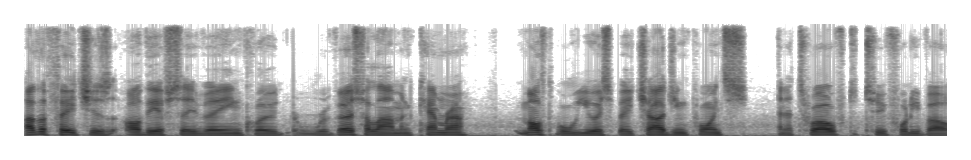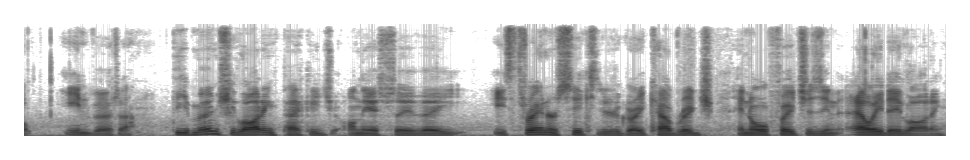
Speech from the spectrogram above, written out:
Other features of the FCV include reverse alarm and camera, multiple USB charging points, and a 12 to 240 volt inverter. The emergency lighting package on the FCV is 360 degree coverage and all features in LED lighting.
